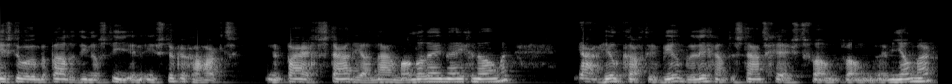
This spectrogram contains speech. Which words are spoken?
is door een bepaalde dynastie in, in stukken gehakt, in een paar stadia naar Mandalay meegenomen. Ja, heel krachtig beeld, belichaamt de staatsgeest van, van Myanmar.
